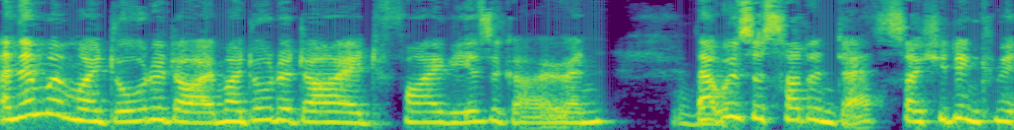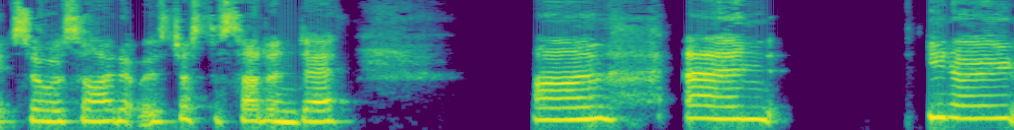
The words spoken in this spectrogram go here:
and then when my daughter died, my daughter died five years ago and mm-hmm. that was a sudden death. So she didn't commit suicide. It was just a sudden death. Um, and, you know,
